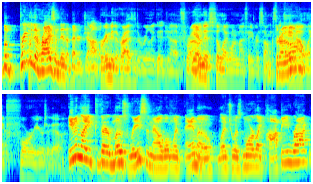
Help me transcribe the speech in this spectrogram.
but Bring Me the Horizon did a better job. Bring Me the Horizon did a really good job. Throne Yeah. is still like one of my favorite songs. Throne? came out like four years ago. Even like their most recent album with amo, which was more like poppy rock,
